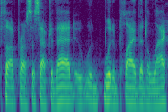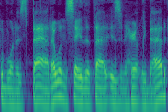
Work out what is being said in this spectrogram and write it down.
thought process after that would would imply that a lack of one is bad. I wouldn't say that that is inherently bad.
